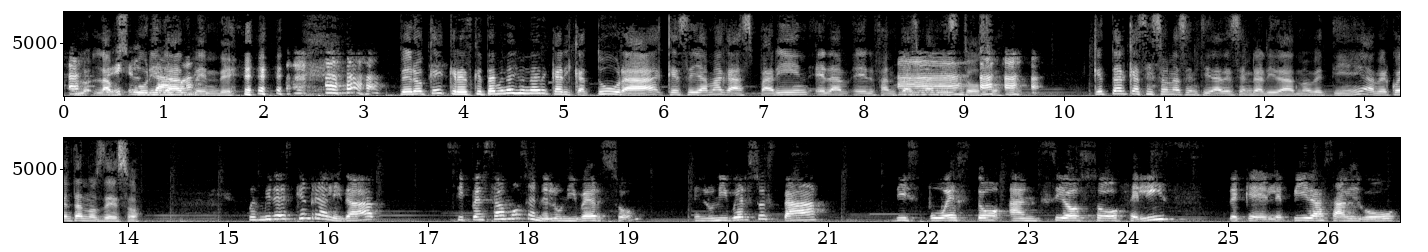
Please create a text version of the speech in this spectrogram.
la oscuridad vende. Pero ¿qué crees? Que también hay una caricatura que se llama Gasparín, el, el fantasma ah. amistoso. ¿Qué tal que así son las entidades en realidad, no, Betty? A ver, cuéntanos de eso. Pues mira, es que en realidad si pensamos en el universo, el universo está dispuesto, ansioso, feliz de que le pidas algo,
